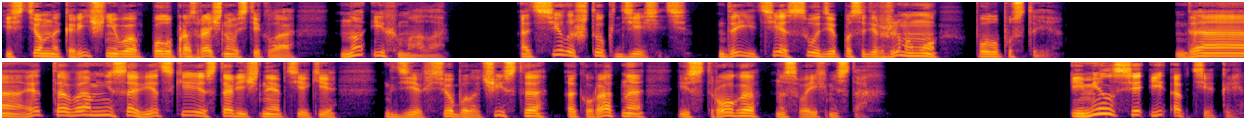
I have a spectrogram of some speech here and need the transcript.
из темно-коричневого полупрозрачного стекла, но их мало. От силы штук десять, да и те, судя по содержимому, полупустые. Да, это вам не советские столичные аптеки — где все было чисто, аккуратно и строго на своих местах. Имелся и аптекарь.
